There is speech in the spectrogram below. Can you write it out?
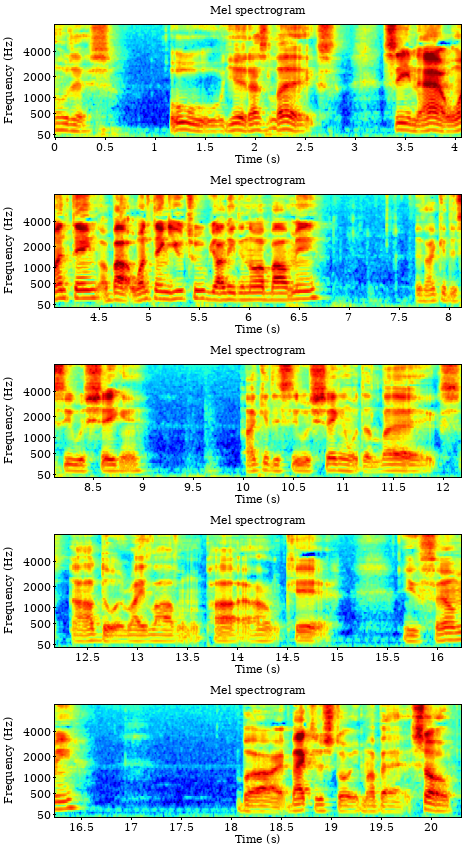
Who this? Ooh, yeah, that's legs. See now, one thing about one thing YouTube y'all need to know about me is I get to see what's shaking. I get to see what's shaking with the legs. I'll do it right live on the pod. I don't care. You feel me? But all right, back to the story. My bad. So,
